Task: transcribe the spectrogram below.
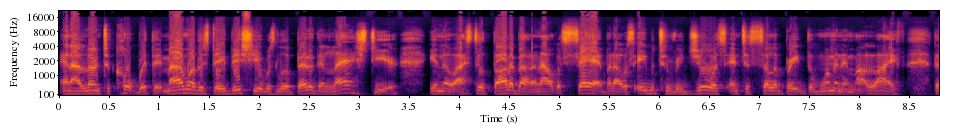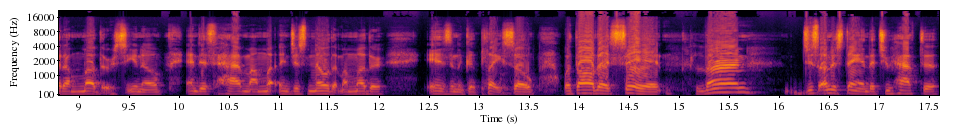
and I learned to cope with it. My Mother's Day this year was a little better than last year. You know, I still thought about it, and I was sad, but I was able to rejoice and to celebrate the women in my life that are mothers. You know and just have my and just know that my mother is in a good place. So with all that said, learn just understand that you have to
